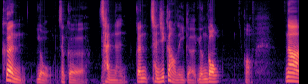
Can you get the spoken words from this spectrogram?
更有这个产能跟成绩更好的一个员工，哦，那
